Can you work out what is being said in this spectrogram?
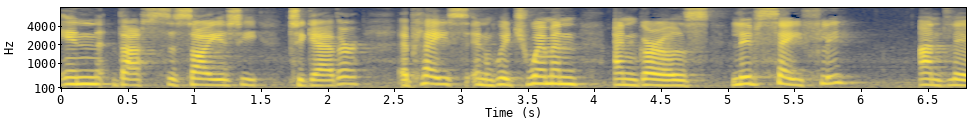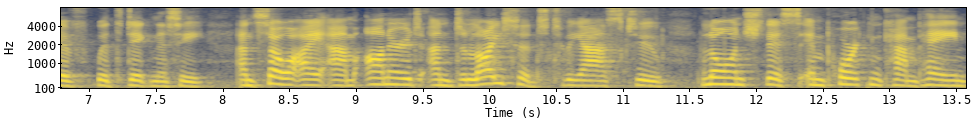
in that society together, a place in which women and girls live safely and live with dignity. And so I am honoured and delighted to be asked to launch this important campaign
